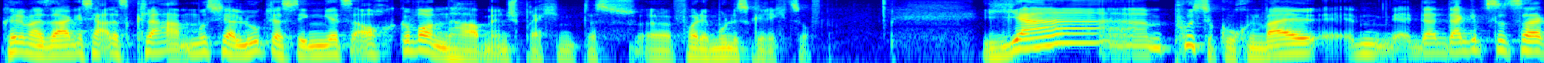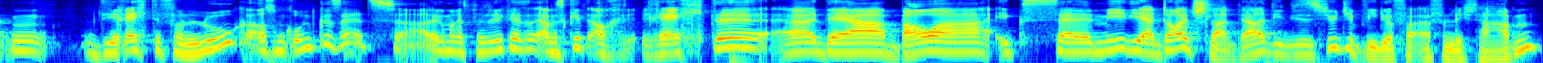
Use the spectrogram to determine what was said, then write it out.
Könnte man sagen, ist ja alles klar, muss ja Luke das Ding jetzt auch gewonnen haben, entsprechend das, äh, vor dem Bundesgerichtshof. Ja, Pustekuchen, weil äh, da, da gibt es sozusagen die Rechte von Luke aus dem Grundgesetz, allgemeines Persönlichkeitsrecht, aber es gibt auch Rechte äh, der Bauer XL Media Deutschland, ja, die dieses YouTube-Video veröffentlicht haben.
